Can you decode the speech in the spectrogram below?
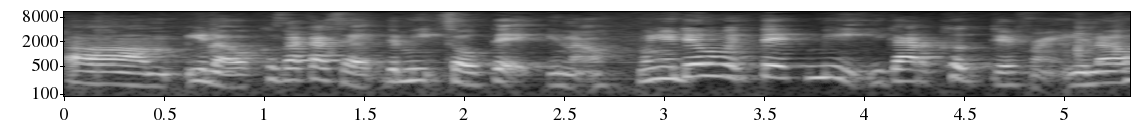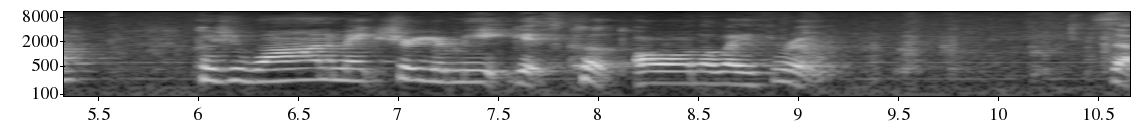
Um, you know, because like I said, the meat's so thick, you know. When you're dealing with thick meat, you got to cook different, you know. Because you want to make sure your meat gets cooked all the way through. So,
